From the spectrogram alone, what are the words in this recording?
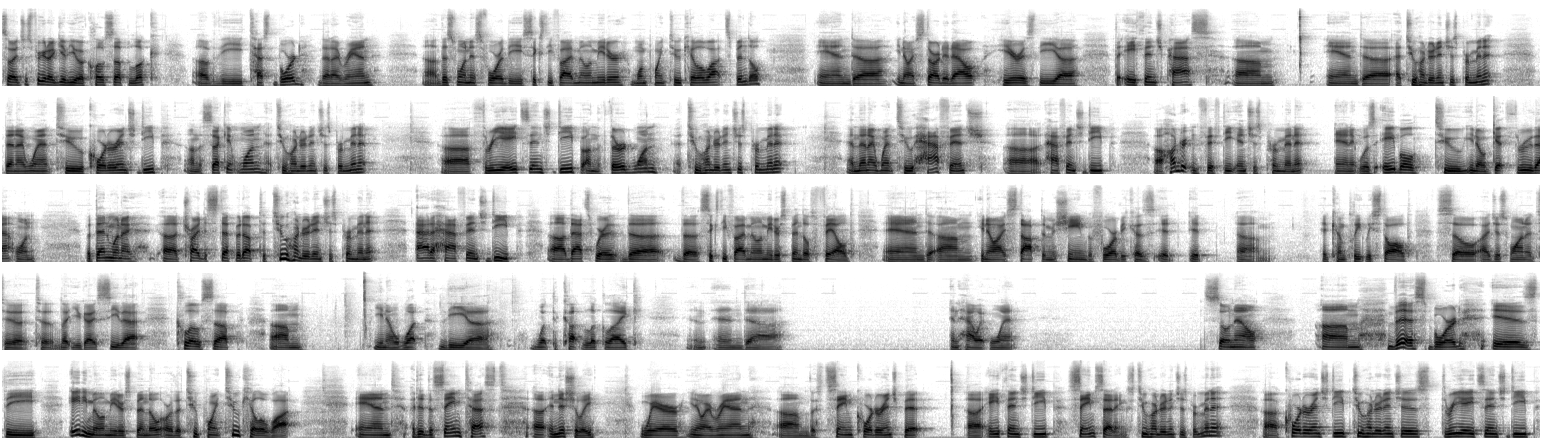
So I just figured I'd give you a close-up look of the test board that I ran. Uh, this one is for the 65 millimeter 1.2 kilowatt spindle. And, uh, you know, I started out, here is the, uh, the eighth inch pass um, and uh, at 200 inches per minute. Then I went to quarter inch deep on the second one at 200 inches per minute. Uh, 3 eighths inch deep on the third one at 200 inches per minute and then I went to half inch, uh, half inch deep, 150 inches per minute, and it was able to, you know, get through that one. But then when I uh, tried to step it up to 200 inches per minute at a half inch deep, uh, that's where the, the 65 millimeter spindle failed. And, um, you know, I stopped the machine before because it, it, um, it completely stalled. So I just wanted to, to let you guys see that close up, um, you know, what the, uh, what the cut looked like and, and, uh, and how it went. So now um, this board is the 80 millimeter spindle or the 2.2 kilowatt. And I did the same test uh, initially where, you know, I ran um, the same quarter inch bit uh, eighth inch deep, same settings, 200 inches per minute, uh, quarter inch deep, 200 inches, 3 eighths inch deep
